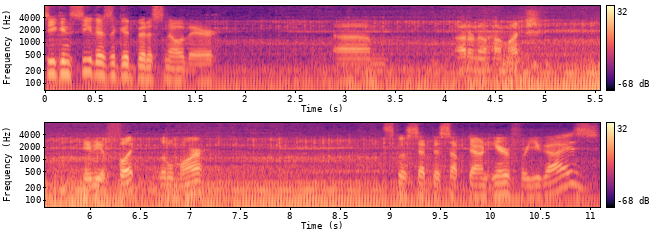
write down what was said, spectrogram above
So you can see there's a good bit of snow there. Um, I don't know how much. Maybe a foot, a little more. Let's go set this up down here for you guys.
